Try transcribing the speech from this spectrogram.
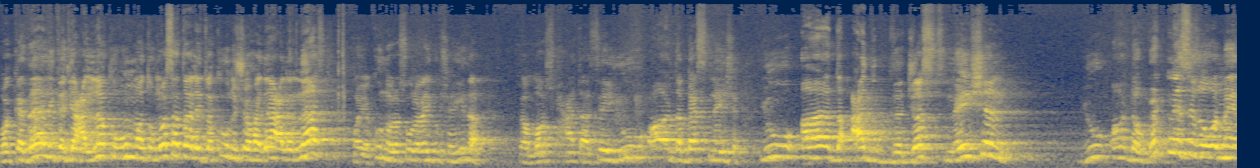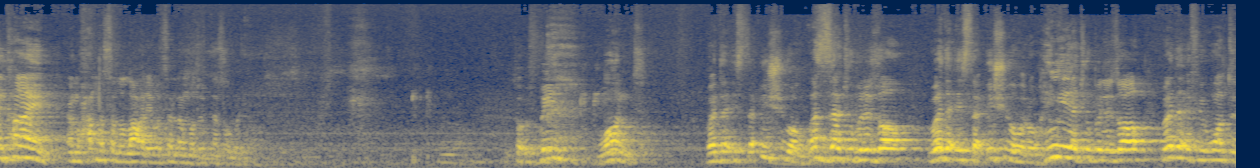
وكذلك جعلناكم أمة وسطا لتكونوا شهداء على الناس ويكون الرسول عليكم شهيدا. Allah subhanahu wa ta'ala say, you are the best nation. You are the, the just nation. You are the witnesses over mankind. And Muhammad sallallahu alayhi wa sallam was witness over you. So if we want whether it's the issue of Gaza to be resolved, whether it's the issue of Rohingya to be resolved, whether if we want to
